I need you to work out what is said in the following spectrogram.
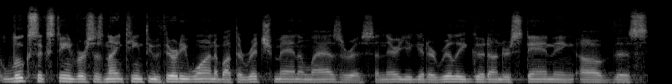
Luke 16, verses 19 through 31, about the rich man and Lazarus. And there you get a really good understanding of this,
